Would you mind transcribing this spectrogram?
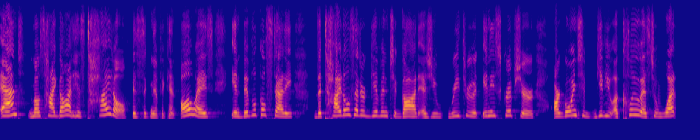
And Most High God, his title is significant. Always in biblical study, the titles that are given to God as you read through it, any scripture are going to give you a clue as to what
